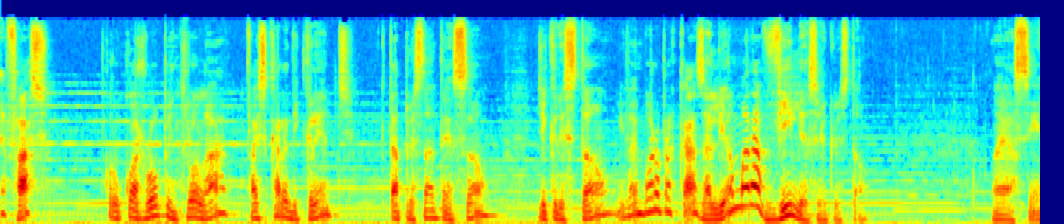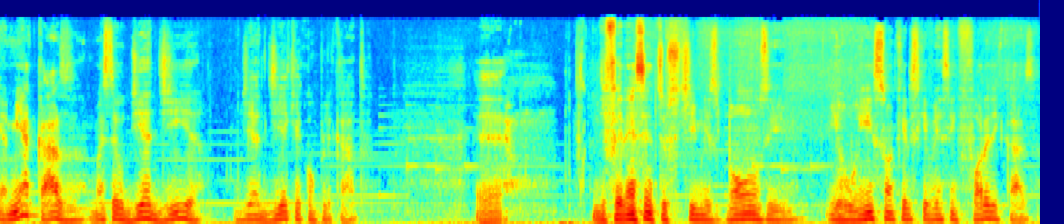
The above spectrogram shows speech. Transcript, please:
É fácil. Colocou a roupa, entrou lá, faz cara de crente, que está prestando atenção, de cristão, e vai embora para casa. Ali é uma maravilha ser cristão. Não é assim, é a minha casa, mas é o dia a dia, o dia a dia que é complicado. É, a diferença entre os times bons e, e ruins são aqueles que vencem fora de casa.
